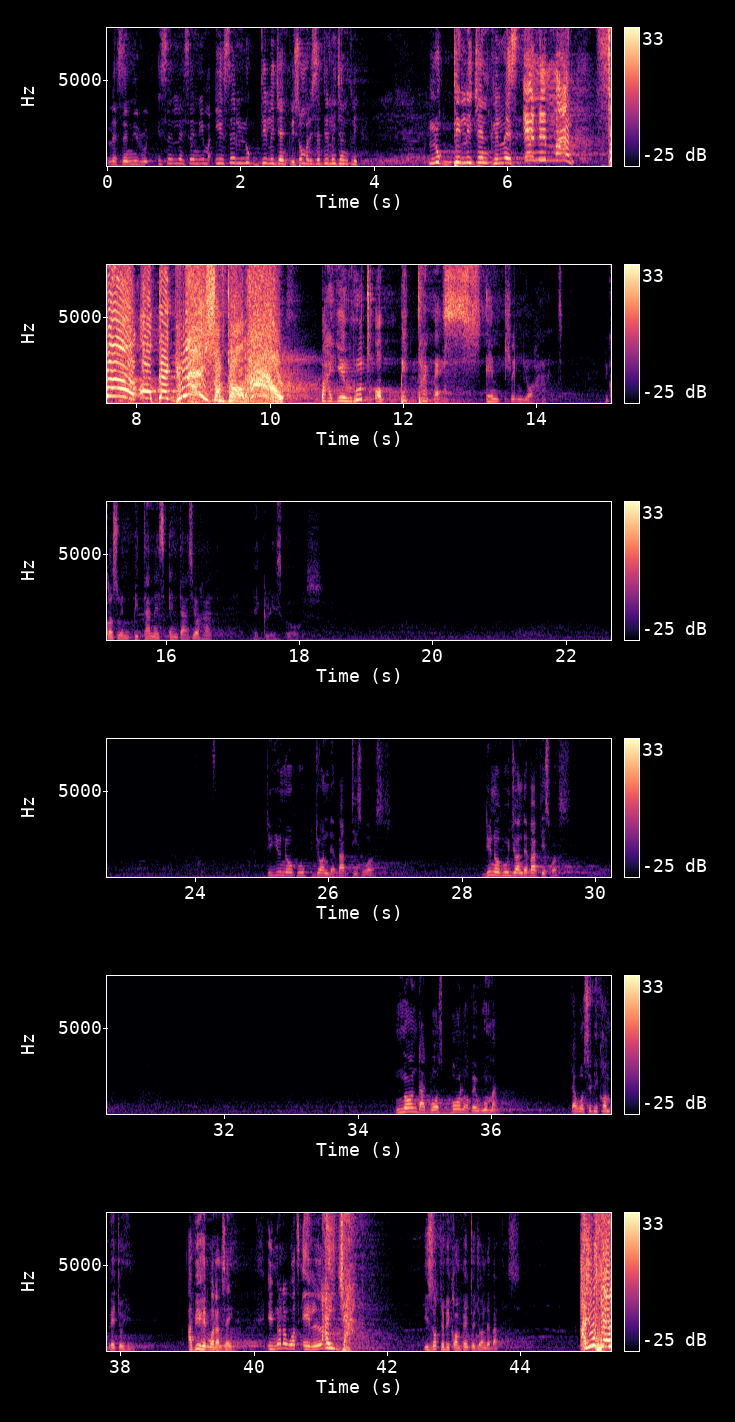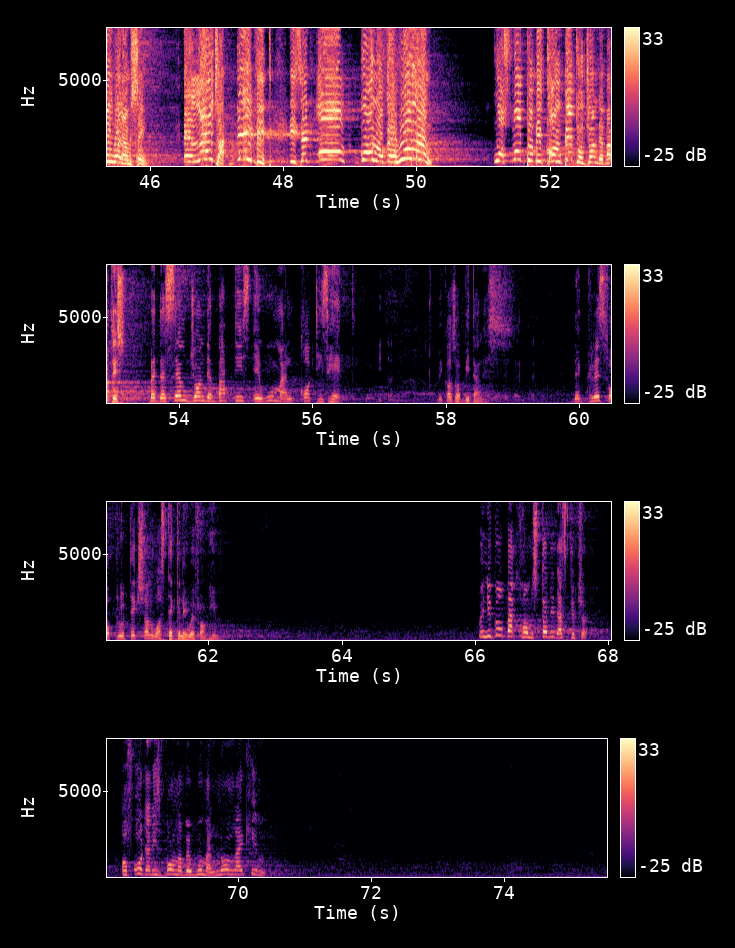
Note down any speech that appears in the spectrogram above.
Listen, he said, listen, he said, look diligently. Somebody said diligently. Look diligently, lest any man fail of the grace of God. How? By a root of bitterness entering your heart. Because when bitterness enters your heart, the grace goes. Do you know who John the Baptist was? Do you know who John the Baptist was? None that was born of a woman that was to be compared to him. Have you heard what I'm saying? In other words, Elijah is not to be compared to John the Baptist. Are you hearing what I'm saying? Elijah, David, he said, all born of a woman was not to be compared to John the Baptist. But the same John the Baptist, a woman cut his head because of bitterness. The grace for protection was taken away from him. When you go back home, study that scripture. Of all that is born of a woman, none like him.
